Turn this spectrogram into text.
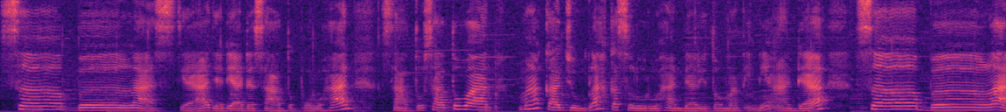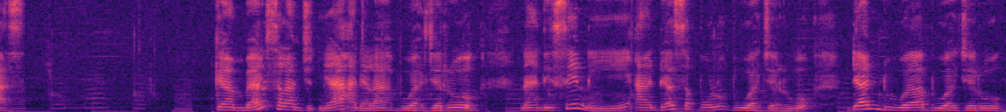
sebelas ya. Jadi ada satu puluhan satu satuan. Maka jumlah keseluruhan dari tomat ini ada sebelas. Gambar selanjutnya adalah buah jeruk. Nah, di sini ada 10 buah jeruk dan dua buah jeruk.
